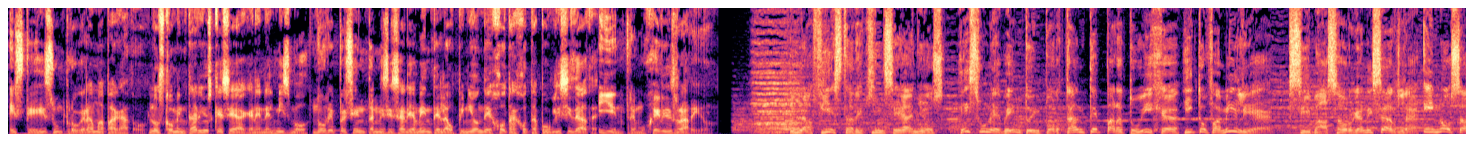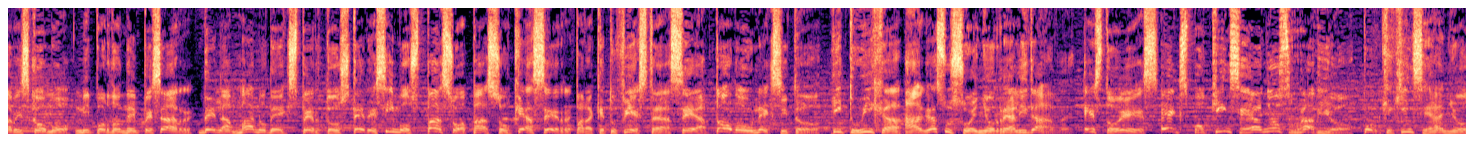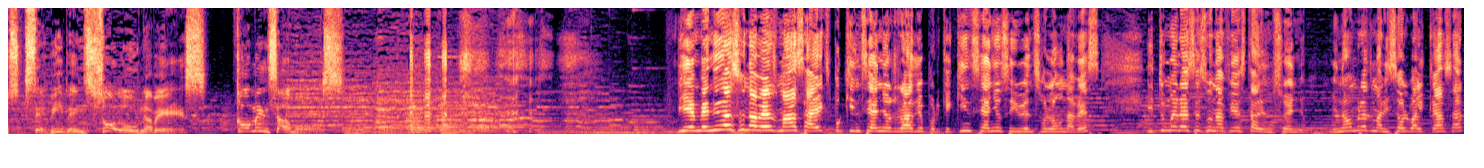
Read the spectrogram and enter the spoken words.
Este es un programa pagado. Los comentarios que se hagan en el mismo no representan necesariamente la opinión de JJ Publicidad y Entre Mujeres Radio. La fiesta de 15 años es un evento importante para tu hija y tu familia. Si vas a organizarla y no sabes cómo ni por dónde empezar, de la mano de expertos te decimos paso a paso qué hacer para que tu fiesta sea todo un éxito y tu hija haga su sueño realidad. Esto es Expo 15 años Radio, porque 15 años se viven solo una vez. Comenzamos. Bienvenidas una vez más a Expo 15 años Radio, porque 15 años se viven solo una vez y tú mereces una fiesta de ensueño. Mi nombre es Marisol Balcázar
